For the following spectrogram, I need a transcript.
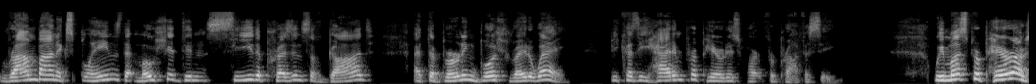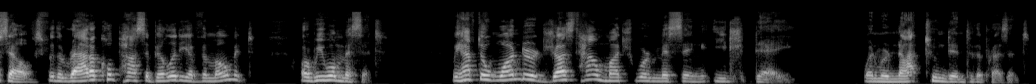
Ramban explains that Moshe didn't see the presence of God at the burning bush right away because he hadn't prepared his heart for prophecy. We must prepare ourselves for the radical possibility of the moment, or we will miss it. We have to wonder just how much we're missing each day when we're not tuned into the present.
